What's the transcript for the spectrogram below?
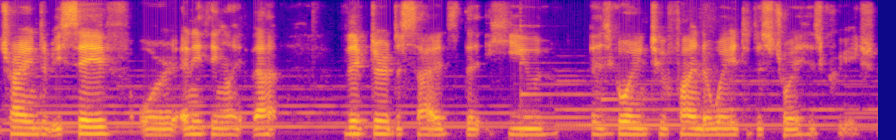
trying to be safe or anything like that, Victor decides that he is going to find a way to destroy his creation.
